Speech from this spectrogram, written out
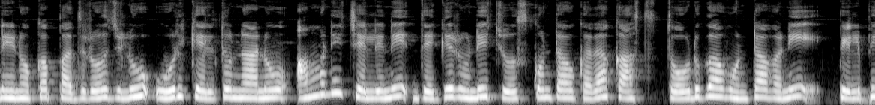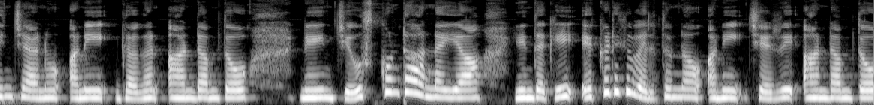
నేను ఒక పది రోజులు ఊరికి వెళ్తున్నాను అమ్మని చెల్లిని దగ్గరుండి చూసుకుంటావు కదా కాస్త తోడుగా ఉంటావని పిలిపించాను అని గగన్ అనడంతో నేను చూసుకుంటా అన్నయ్య ఇంతకీ ఎక్కడికి వెళ్తున్నావు అని చెర్రీ అనడంతో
